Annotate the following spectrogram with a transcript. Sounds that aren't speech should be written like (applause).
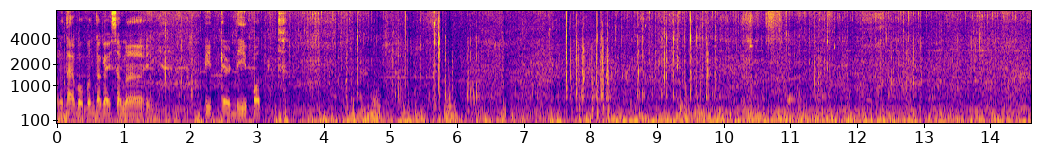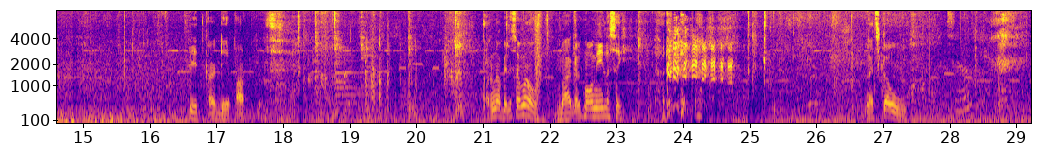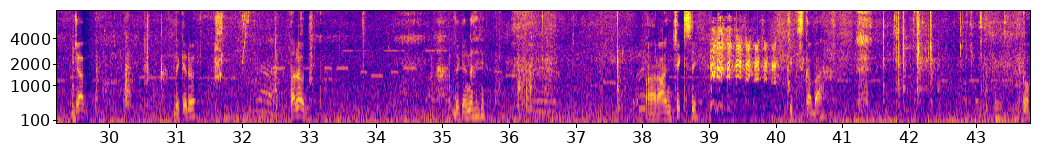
Wala tayo pupunta guys sa may Pitker Depot. Pitker Depot. Tara na, bilisan mo. Bagal mo kumilos eh. (laughs) Let's go. So, Jump. Doon. Talon. Di ka na eh. Para kang chicks eh. Chicks ka ba? Go.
